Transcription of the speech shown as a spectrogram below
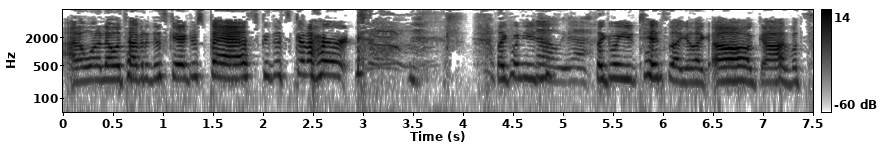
I don't want to know what's happening to this character's past because it's gonna hurt. like when you just, Oh, yeah. like when you tense that, you're like, oh god, what's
